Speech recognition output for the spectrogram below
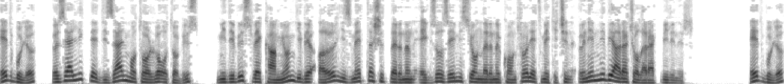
AdBlue, özellikle dizel motorlu otobüs, midibüs ve kamyon gibi ağır hizmet taşıtlarının egzoz emisyonlarını kontrol etmek için önemli bir araç olarak bilinir. AdBlue,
